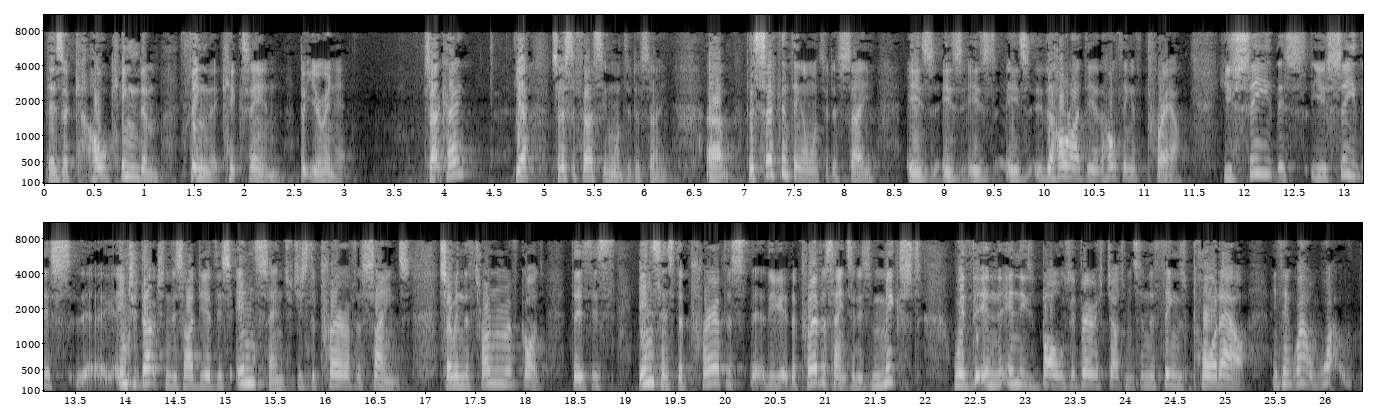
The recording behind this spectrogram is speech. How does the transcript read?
There's a whole kingdom thing that kicks in, but you're in it. Is that okay? Yeah, so that's the first thing I wanted to say. Uh, the second thing I wanted to say is, is, is, is the whole idea, the whole thing of prayer. You see this, you see this uh, introduction, this idea of this incense, which is the prayer of the saints. So in the throne room of God, there's this incense, the prayer of the, the, the prayer of the saints, and it's mixed with in, in these bowls with various judgments and the things poured out. And you think, wow, what,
